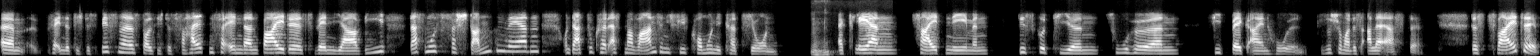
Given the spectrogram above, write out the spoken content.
Ähm, verändert sich das Business? Soll sich das Verhalten verändern? Beides? Wenn ja, wie? Das muss verstanden werden. Und dazu gehört erstmal wahnsinnig viel Kommunikation. Mhm. Erklären, Zeit nehmen, diskutieren, zuhören, Feedback einholen. Das ist schon mal das allererste. Das zweite,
